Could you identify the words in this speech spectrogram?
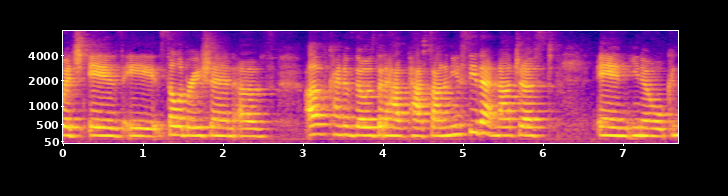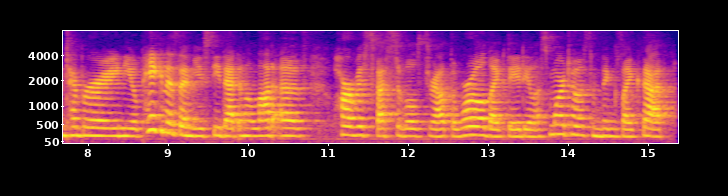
which is a celebration of, of kind of those that have passed on. And you see that not just in, you know, contemporary neo-paganism, you see that in a lot of harvest festivals throughout the world, like Dia de los Muertos and things like that.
